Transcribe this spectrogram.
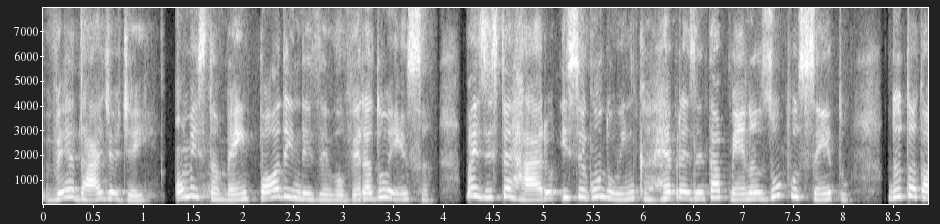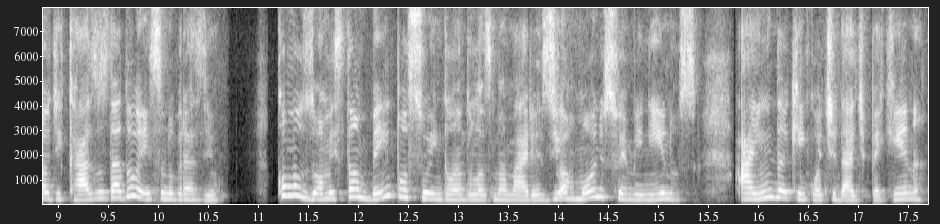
Verdade, OJ. Homens também podem desenvolver a doença, mas isto é raro e, segundo o INCA, representa apenas 1% do total de casos da doença no Brasil. Como os homens também possuem glândulas mamárias e hormônios femininos, ainda que em quantidade pequena,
